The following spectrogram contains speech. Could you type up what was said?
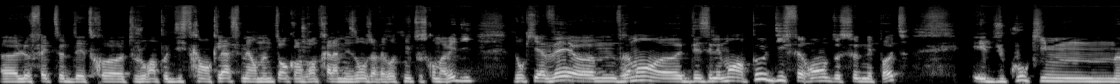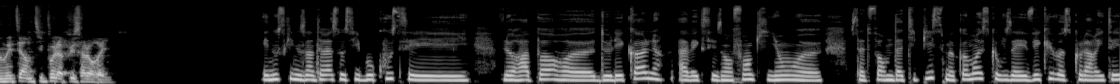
le fait d'être toujours un peu distrait en classe, mais en même temps, quand je rentrais à la maison, j'avais retenu tout ce qu'on m'avait dit. Donc, il y avait vraiment des éléments un peu différents de ceux de mes potes et du coup qui me mettait un petit peu la puce à l'oreille. Et nous, ce qui nous intéresse aussi beaucoup, c'est le rapport euh, de l'école avec ces enfants qui ont euh, cette forme d'atypisme. Comment est-ce que vous avez vécu votre scolarité?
